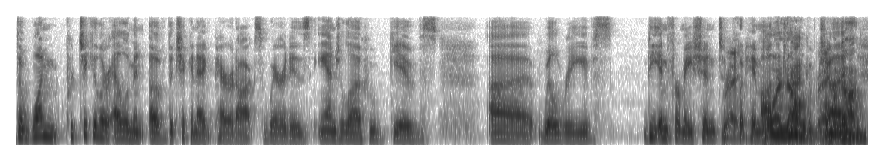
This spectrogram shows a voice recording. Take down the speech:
the one particular element of the chicken egg paradox, where it is Angela who gives uh, Will Reeves the information to Right. put him Oh, on I the track know. of Oh Judd my god.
